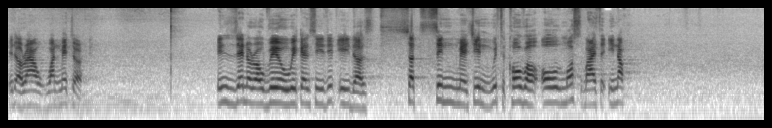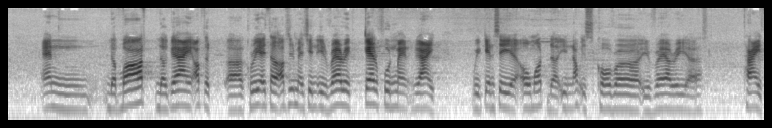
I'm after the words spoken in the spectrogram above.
is around one meter. In general view, we can see this is the such thin machine which cover almost by the enough and the boss, the guy of the uh, creator of this machine is very careful man guy. We can see uh, almost the inox is covered is very uh, tight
